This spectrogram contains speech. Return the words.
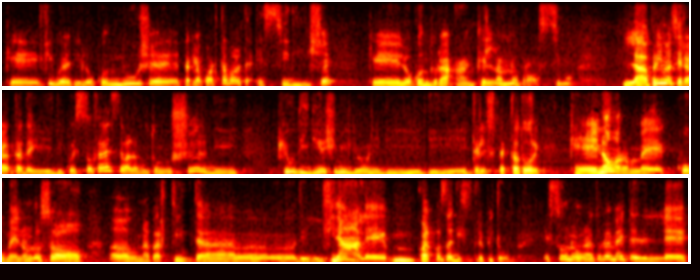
che figurati lo conduce per la quarta volta e si dice che lo condurrà anche l'anno prossimo. La prima serata di, di questo festival ha avuto uno share di più di 10 milioni di, di, telespettatori, che è enorme, come non lo so, uh, una partita uh, di finale, mm, qualcosa di strepitoso. E sono naturalmente delle,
